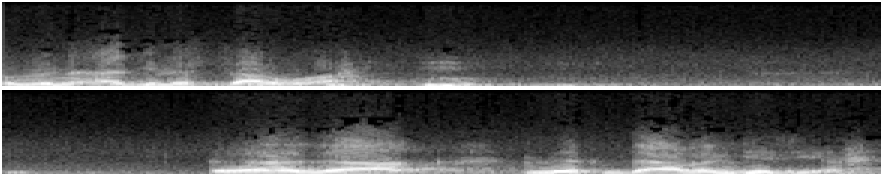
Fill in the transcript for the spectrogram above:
ومن أجل الثروة. هذا مقدار الجزية.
